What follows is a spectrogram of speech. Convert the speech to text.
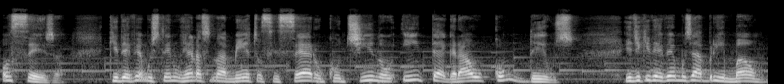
Ou seja, que devemos ter um relacionamento sincero, contínuo e integral com Deus e de que devemos abrir mão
